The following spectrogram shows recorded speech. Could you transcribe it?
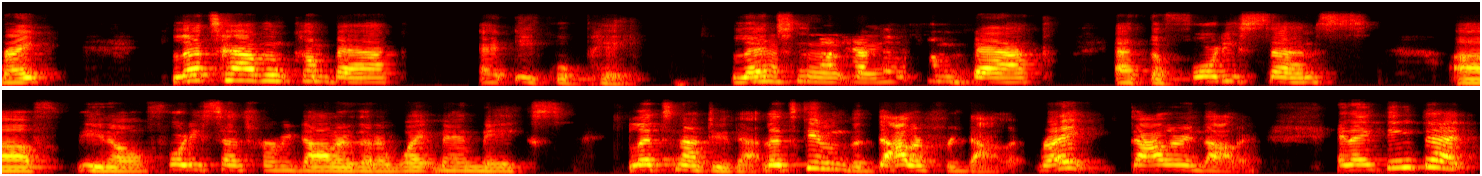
right? Let's have them come back at equal pay. Let's Absolutely. not have them come back at the 40 cents, uh, you know, 40 cents for every dollar that a white man makes. Let's not do that. Let's give them the dollar for dollar, right? Dollar and dollar. And I think that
